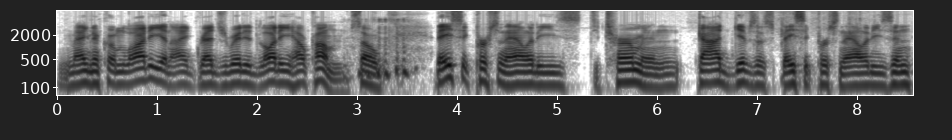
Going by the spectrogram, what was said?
magna cum laude, and I graduated laude. How come? So, basic personalities determine. God gives us basic personalities, and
